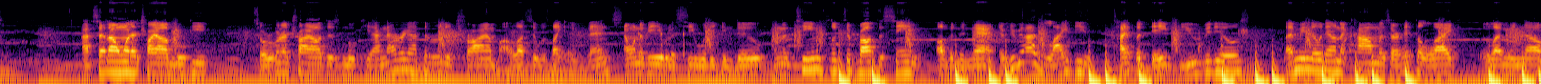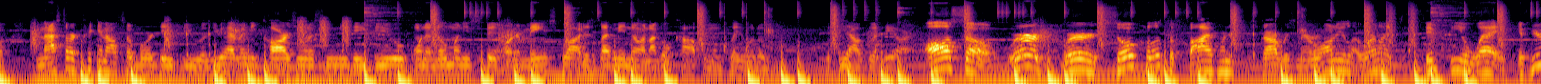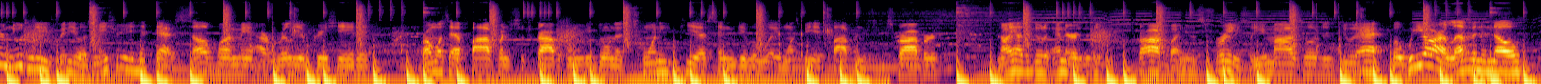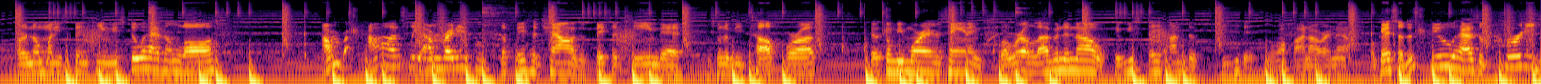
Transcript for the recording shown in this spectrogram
I said I want to try out Mookie. So we're gonna try out this Mookie. I never got to really try him unless it was like events. I want to be able to see what he can do. And the teams looked about the same other than that. If you guys like these type of debut videos, let me know down in the comments or hit the like. Let me know. And I start picking out some more debuts. If you have any cards you want to see me debut on a no money spent or the main squad, just let me know and I'll go cop them and play with them and see how good they are. Also, we're we're so close to 500 subscribers, man. We're only like we're like 50 away. If you're new to these videos, make sure you hit that sub button, man. I really appreciate it. We're almost at 500 subscribers. We're gonna be doing a 20 PSN giveaway once we hit 500 subscribers. And all you have to do to enter is hit the subscribe button. It's free, so you might as well just do that. But we are 11 and 0 on the No Money Spent team. We still haven't lost. I'm honestly I'm ready to face a challenge, to face a team that is gonna be tough for us. It's gonna be more entertaining. But we're 11 to 0. If we stay undefeated? We're gonna find out right now. Okay, so this dude has a pretty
